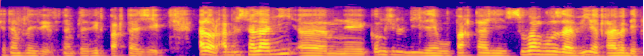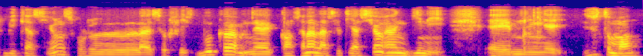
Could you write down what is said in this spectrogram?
C'est un plaisir, c'est un plaisir partagé. Alors, Abdul Salami, euh, comme je le disais, vous partagez souvent vos avis à travers des publications sur, la, sur Facebook euh, concernant la situation en Guinée. Et, justement,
